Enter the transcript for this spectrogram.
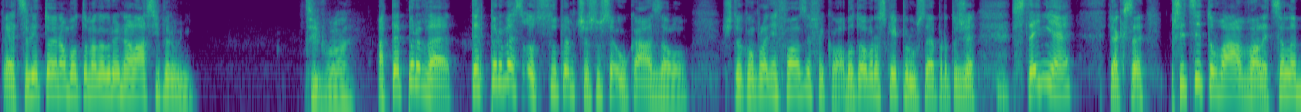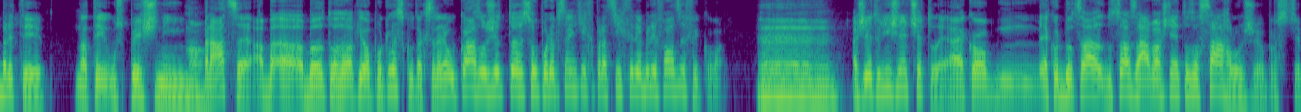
To je celý to jenom o tom, jako kdo je nalásí první. Ty vole. A teprve, teprve s odstupem času se ukázalo, že to kompletně falzifikoval. A byl to obrovský průse, protože stejně, jak se přicitovávaly celebrity na ty úspěšné no. práce a, a, a byl to velkého potlesku, tak se najednou ukázalo, že to jsou podepsané těch prací, které byly falzifikované. A že je tudíž nečetli. A jako, jako docela, docela závažně to zasáhlo, že jo, prostě.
